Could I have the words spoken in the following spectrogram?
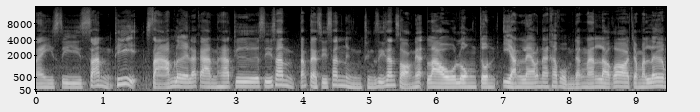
ในซีซั่นที่ 3 เลยแล้วกันนะฮะ คือซีซั่นตั้งแต่ซีซั่น1 ถึงซีซั่น2เนี่ย เราลงจนเอียนแล้วนะครับผมดังนั้นเราก็จะมาเริ่ม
